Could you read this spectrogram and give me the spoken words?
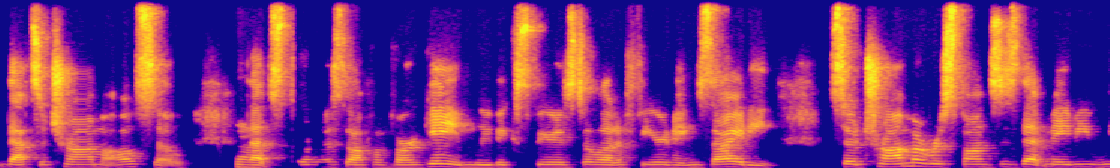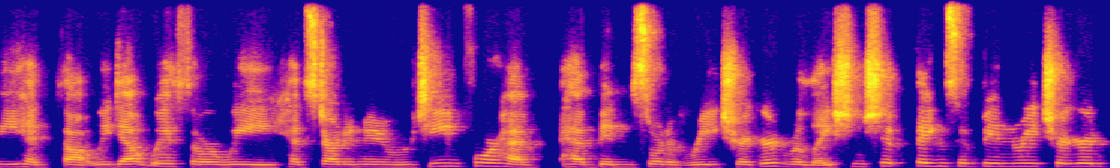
that's a trauma also. Yeah. That's thrown us off of our game. We've experienced a lot of fear and anxiety. So, trauma responses that maybe we had thought we dealt with or we had started a new routine for have, have been sort of re triggered. Relationship things have been re triggered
